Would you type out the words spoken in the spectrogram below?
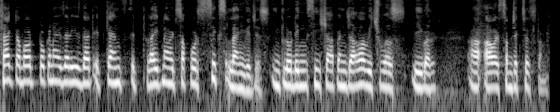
fact about tokenizer is that it can it, right now it supports six languages including C sharp and Java which was we were uh, our subject systems.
